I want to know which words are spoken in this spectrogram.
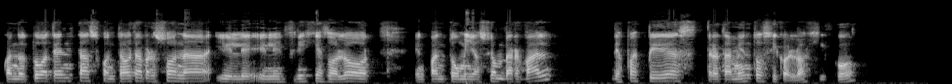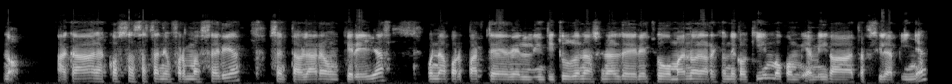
cuando tú atentas contra otra persona y le, infringes dolor en cuanto a humillación verbal, después pides tratamiento psicológico. No, acá las cosas están en forma seria. Se entablaron querellas, una por parte del Instituto Nacional de Derechos Humanos de la región de Coquimbo con mi amiga Tarsila Piña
